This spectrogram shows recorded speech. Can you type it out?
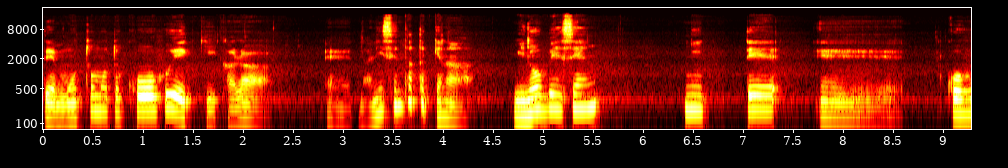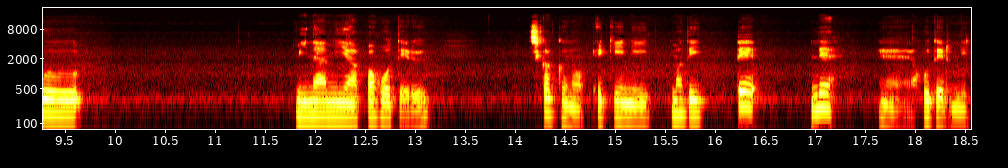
で、もともと甲府駅から、えー何線だったっけな？美濃部線に行って、えー甲府南アパホテル近くの駅にまで行ってで、えーホテルに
